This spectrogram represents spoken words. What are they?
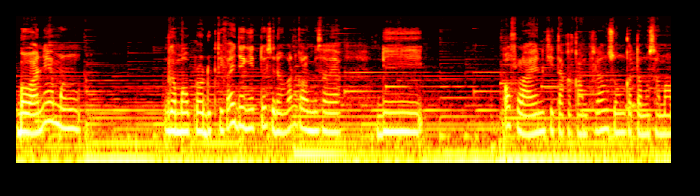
bawaannya emang nggak mau produktif aja gitu. Sedangkan kalau misalnya di offline kita ke kampus langsung ketemu sama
